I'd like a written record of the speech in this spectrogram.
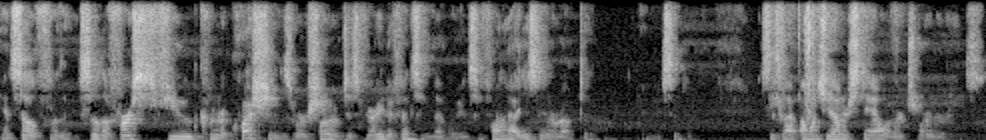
And so, for the, so the first few questions were sort of just very defensive that way. And so finally, I just interrupted. And I said, says, I, I want you to understand what our charter is.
